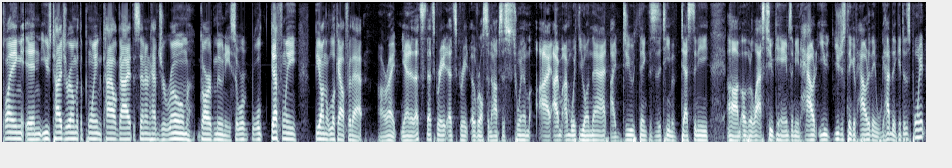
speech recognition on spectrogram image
playing and use Ty Jerome at the point and Kyle Guy at the center and have Jerome guard Mooney. So we will definitely be on the lookout for that. All right, yeah, that's that's great. That's great overall synopsis. Schwim, I, I'm, I'm with you on that. I do think this is a team of destiny um, over the last two games. I mean, how you you just think of how do they how do they get to this point? point,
